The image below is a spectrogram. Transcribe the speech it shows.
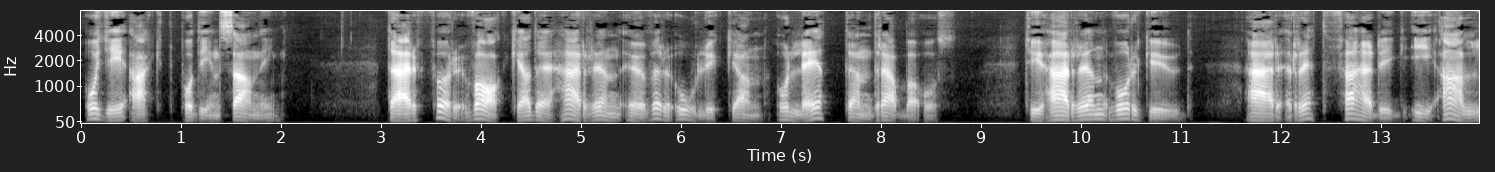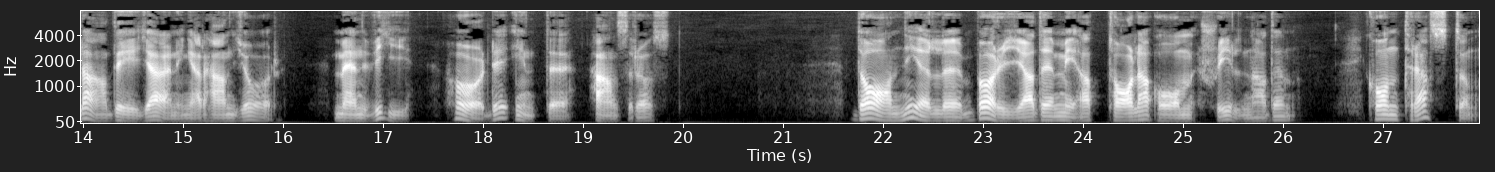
och ge akt på din sanning. Därför vakade Herren över olyckan och lät den drabba oss. Ty Herren, vår Gud, är rättfärdig i alla de gärningar han gör, men vi hörde inte hans röst. Daniel började med att tala om skillnaden, kontrasten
